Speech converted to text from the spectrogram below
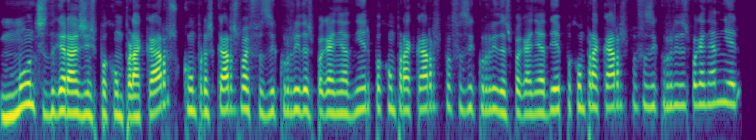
montes de garagens para comprar carros, compras carros, vais fazer corridas para ganhar dinheiro, para comprar carros, para fazer corridas para ganhar dinheiro, para comprar carros, para fazer corridas para ganhar dinheiro.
